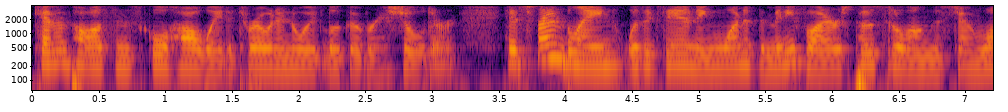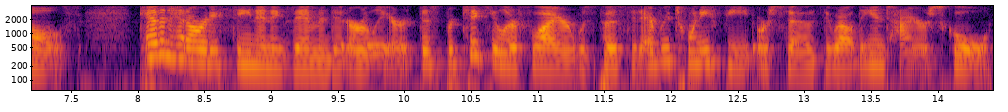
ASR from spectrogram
Kevin paused in the school hallway to throw an annoyed look over his shoulder. His friend Blaine was examining one of the many flyers posted along the stone walls. Kevin had already seen and examined it earlier. This particular flyer was posted every 20 feet or so throughout the entire school.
